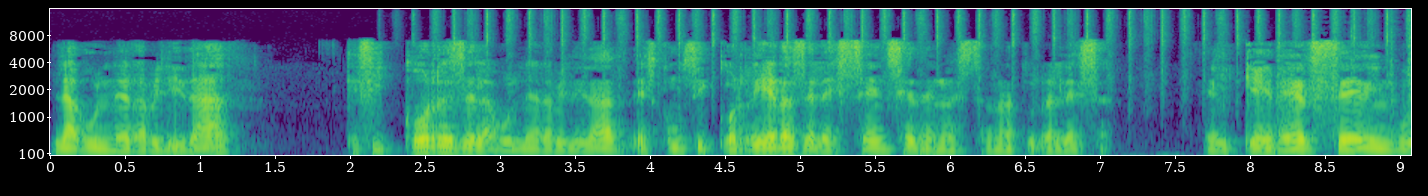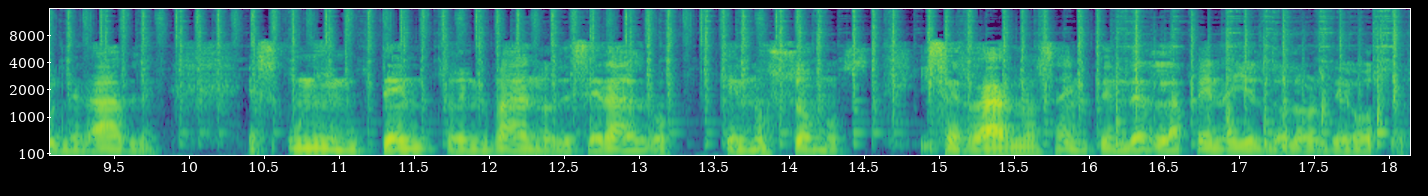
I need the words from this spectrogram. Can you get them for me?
la vulnerabilidad que si corres de la vulnerabilidad es como si corrieras de la esencia de nuestra naturaleza. El querer ser invulnerable es un intento en vano de ser algo que no somos y cerrarnos a entender la pena y el dolor de otros.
